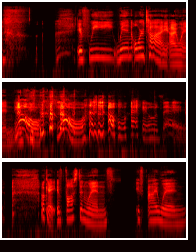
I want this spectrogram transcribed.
if we win or tie, I win. No, no, no way, Jose. Okay, if Boston wins, if I win,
